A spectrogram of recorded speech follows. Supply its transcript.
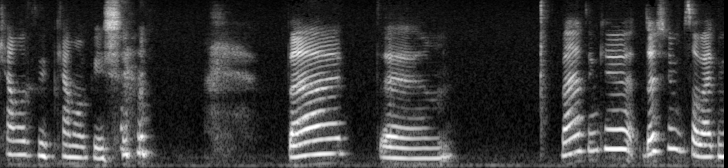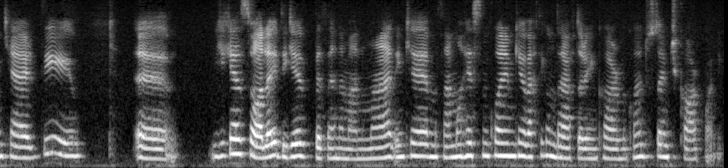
کم و زیب کم و بیش بعد بعد اینکه داشتیم صحبت می‌کردیم یکی از سوالای دیگه به ذهن من اومد. اینکه مثلا ما حس می‌کنیم که وقتی که اون طرف داره این کار می‌کنه دوست داریم چی کار کنیم.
